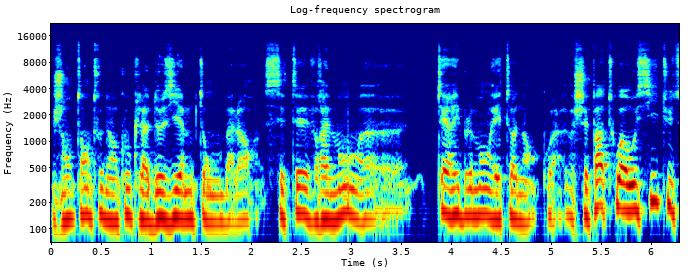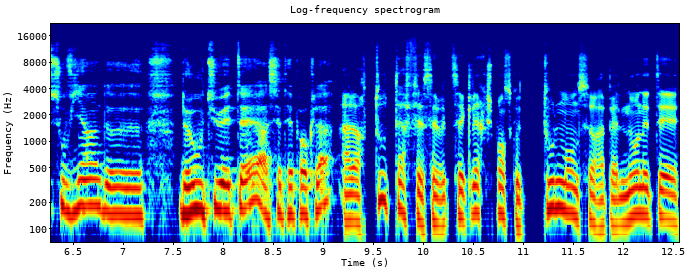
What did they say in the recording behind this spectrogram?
j'entends tout d'un coup que la deuxième tombe. Alors c'était vraiment euh, terriblement étonnant, quoi. Je sais pas, toi aussi, tu te souviens de, de où tu étais à cette époque-là? Alors tout à fait, c'est clair que je pense que tout le monde se rappelle. Nous, on était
